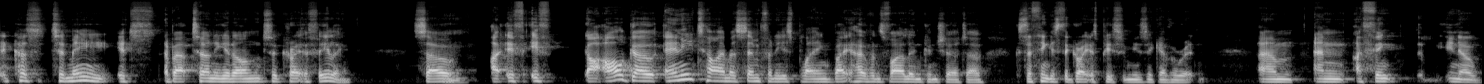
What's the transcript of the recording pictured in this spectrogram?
because to me, it's about turning it on to create a feeling. So hmm. I if, if I'll go anytime a symphony is playing Beethoven's violin concerto because I think it's the greatest piece of music ever written. Um, and I think, you know,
